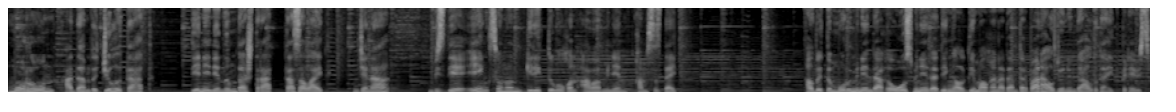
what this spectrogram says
Мурун адамды жылытат денени нымдаштырат тазалайт жана бизде эң сонун керектүү болгон аба менен камсыздайт. Албетте мурун менен дагы ооз менен да дем алган адамдар бар ал жөнүндө алдыда айтып беребиз.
